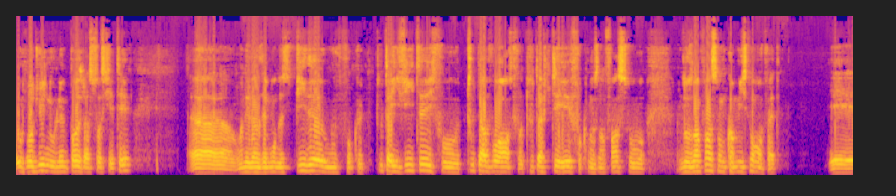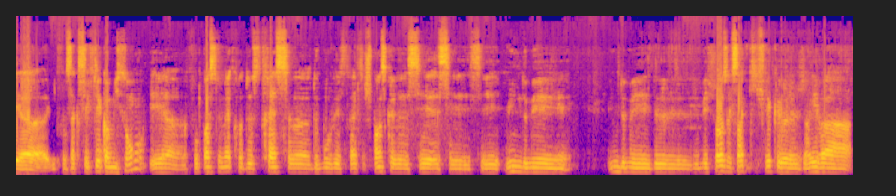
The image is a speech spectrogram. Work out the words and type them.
aujourd'hui nous l'impose la société. Euh, on est dans un monde speed où il faut que tout aille vite, il faut tout avoir, il faut tout acheter, il faut que nos enfants soient, comme ils sont en fait. Et euh, il faut s'accepter comme ils sont et euh, faut pas se mettre de stress, euh, de mauvais stress. Je pense que c'est une de mes une de de, choses ça qui fait que j'arrive à,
